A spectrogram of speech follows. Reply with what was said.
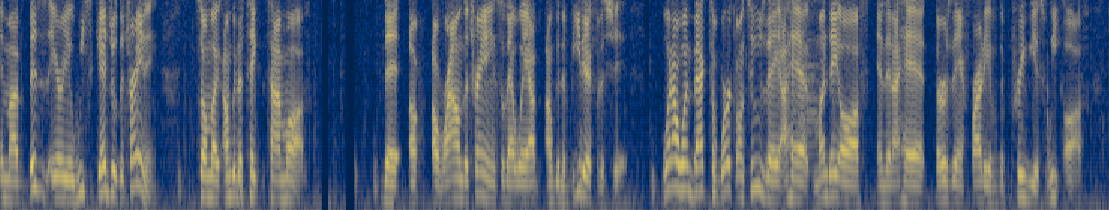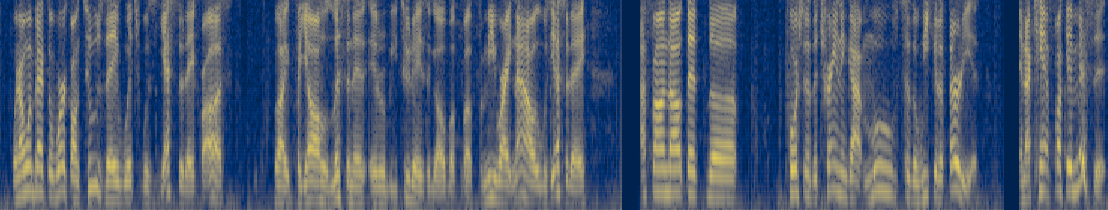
in my business area, we scheduled the training. So I'm like, I'm gonna take the time off that uh, around the training, so that way I'm, I'm gonna be there for the shit. When I went back to work on Tuesday, I had Monday off, and then I had Thursday and Friday of the previous week off. When I went back to work on Tuesday, which was yesterday for us, like for y'all who listen, it, it'll be two days ago. But for, for me right now, it was yesterday. I found out that the portion of the training got moved to the week of the 30th. And I can't fucking miss it.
